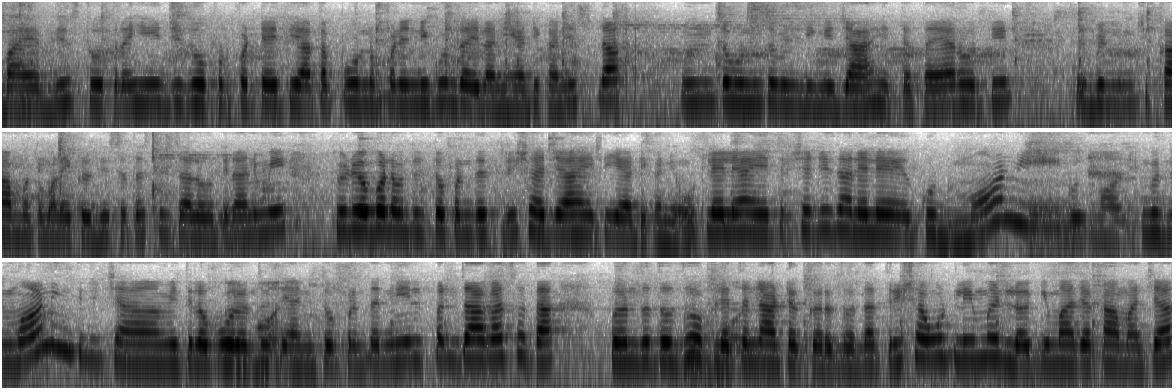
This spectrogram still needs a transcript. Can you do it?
बाहेर दिसतो. तर ही जी झोपडपट्टी आहे ती आता पूर्णपणे निघून जाईल आणि या ठिकाणी सुद्धा उंच उंच बिल्डिंगी ज्या आहेत त्या तयार होतील. तर बिल्डिंगची कामं तुम्हाला इकडे दिसत असतील चालू होतील. आणि मी व्हिडिओ बनवते तोपर्यंत त्रिशा जी आहे ती या ठिकाणी उठलेली आहे. त्रिशा जी झालेली आहे. Good morning good morning good morning Trisha मी तिला बोलत होते आणि तोपर्यंत नील पण जागाच होता परंतु तो झोपल्याचं नाटक करत होता. त्रिशा उठली म्हटलं की माझ्या कामाच्या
